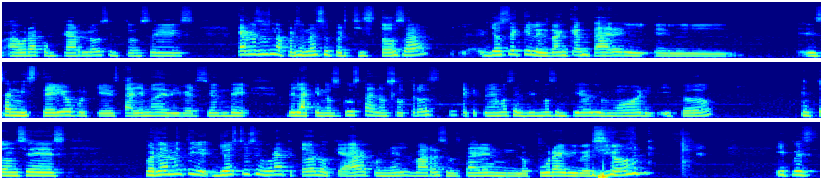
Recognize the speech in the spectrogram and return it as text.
ahora con Carlos. Entonces, Carlos es una persona súper chistosa. Yo sé que les va a encantar el, San Misterio porque está lleno de diversión de, la que nos gusta a nosotros, de que tenemos el mismo sentido de humor y, todo. Entonces, pues realmente yo, estoy segura que todo lo que haga con él va a resultar en locura y diversión. y pues,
